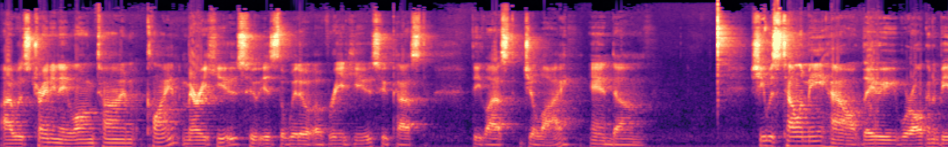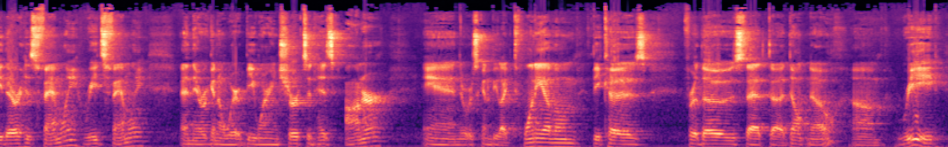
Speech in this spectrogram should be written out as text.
I was training a longtime client, Mary Hughes, who is the widow of Reed Hughes, who passed the last July, and. Um, she was telling me how they were all going to be there, his family, Reed's family, and they were going to wear, be wearing shirts in his honor and there was going to be like 20 of them because for those that uh, don't know, um, Reed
